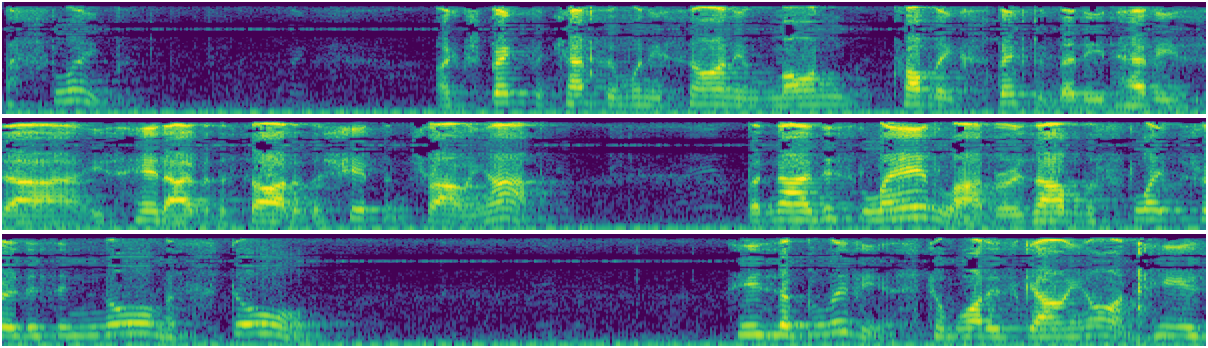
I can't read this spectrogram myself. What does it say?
asleep. I expect the captain, when he signed him on, probably expected that he'd have his, uh, his head over the side of the ship and throwing up. But no, this landlubber is able to sleep through this enormous storm. He's oblivious to what is going on. He is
